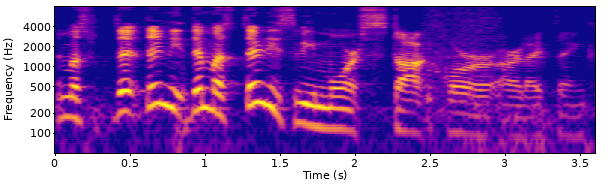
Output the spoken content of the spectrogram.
There must there, there need there must there needs to be more stock horror art, I think.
